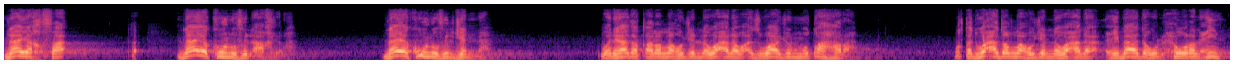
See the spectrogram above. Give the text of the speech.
لا يخفى لا يكون في الآخرة لا يكون في الجنة. ولهذا قال الله جل وعلا وأزواج مطهرة وقد وعد الله جل وعلا عباده الحور العين.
